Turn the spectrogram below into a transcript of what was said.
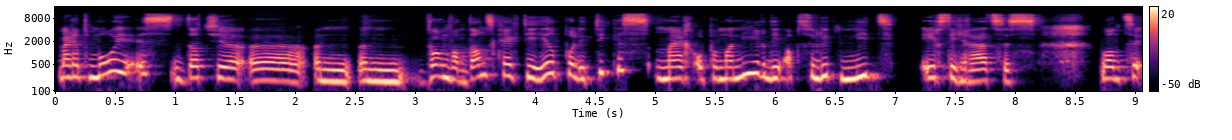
Maar het mooie is dat je uh, een, een vorm van dans krijgt die heel politiek is, maar op een manier die absoluut niet eerste graads is. Want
